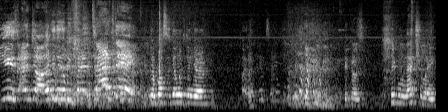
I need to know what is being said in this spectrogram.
use Agile, everything will be fantastic. And your boss is going to look at you and go, I don't think so. because people naturally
